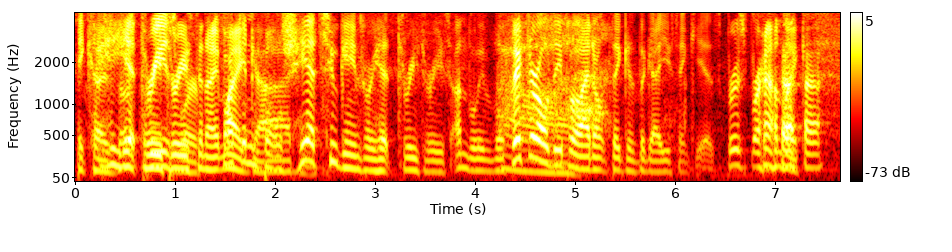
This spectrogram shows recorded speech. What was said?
because he those hit three threes threes were tonight. My Fucking God, bullshit. he had two games where he hit three threes. Unbelievable. Victor Oladipo, I don't think is the guy you think he is. Bruce Brown, like,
